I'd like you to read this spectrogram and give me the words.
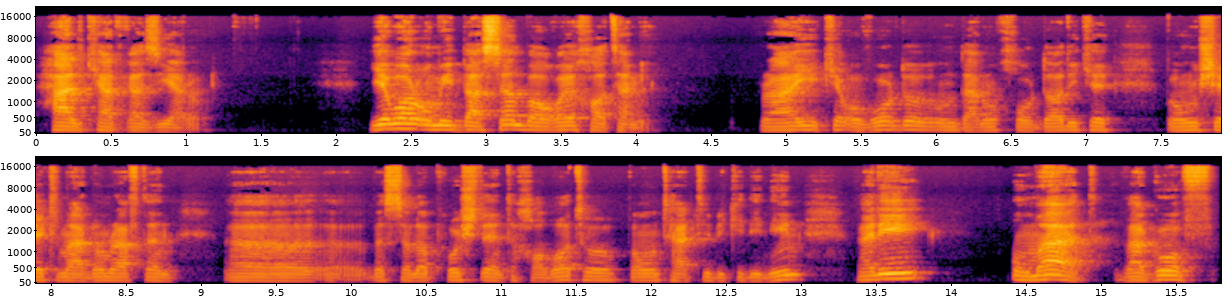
حل کرد قضیه رو. یه بار امید بستن با آقای خاتمی. رأیی که اوورد و اون در اون خوردادی که به اون شکل مردم رفتن. به صلاح پشت انتخابات و با اون ترتیبی که دیدیم. ولی اومد و گفت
